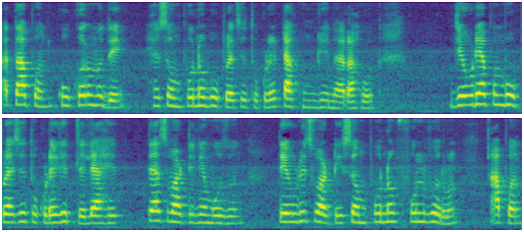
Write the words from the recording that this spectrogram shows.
आता आपण कुकरमध्ये ह्या संपूर्ण भोपळ्याचे तुकडे टाकून घेणार आहोत. जेवढे आपण भोपळ्याचे तुकडे घेतलेले आहेत त्याच वाटीने मोजून तेवढीच वाटी संपूर्ण फुल भरून आपण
